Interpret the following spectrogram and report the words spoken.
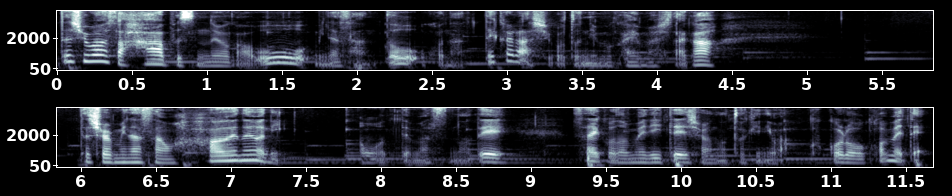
私は朝ハーブスのヨガを皆さんと行ってから仕事に向かいましたが、私は皆さんを母親のように思ってますので、最後のメディテーションの時には心を込めて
